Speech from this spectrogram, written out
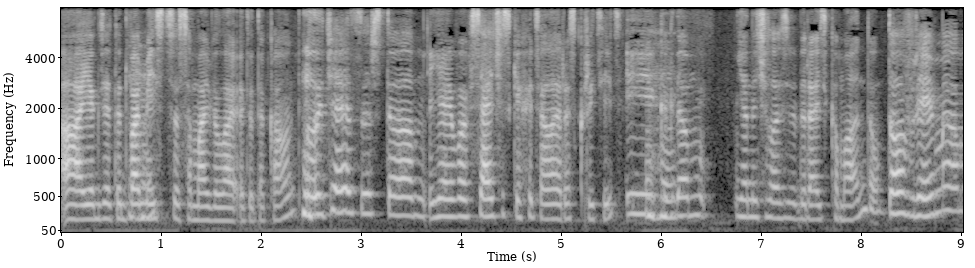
а я где-то два mm-hmm. месяца сама вела этот аккаунт, получается, что я его всячески хотела раскрутить. И mm-hmm. когда я начала выбирать команду. В то время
